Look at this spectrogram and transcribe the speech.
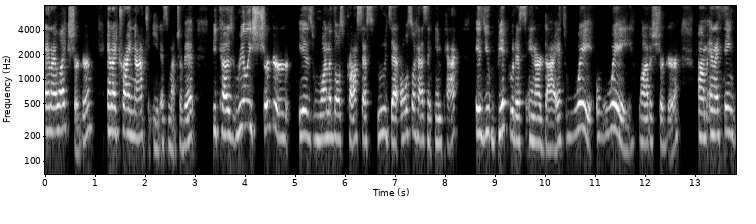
and I like sugar, and I try not to eat as much of it because really sugar is one of those processed foods that also has an impact is ubiquitous in our diets way way lot of sugar um, and i think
